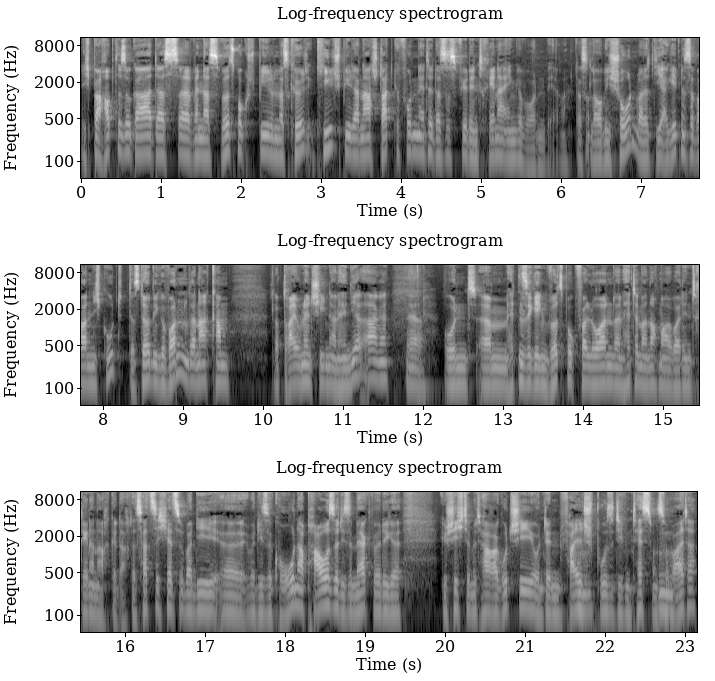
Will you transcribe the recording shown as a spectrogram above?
Ich behaupte sogar, dass äh, wenn das Würzburg-Spiel und das Kiel-Spiel danach stattgefunden hätte, dass es für den Trainer eng geworden wäre. Das glaube ich schon, weil die Ergebnisse waren nicht gut. Das Derby gewonnen und danach kam, ich glaube, drei Unentschieden an der Niederlage. Ja. Und ähm, hätten sie gegen Würzburg verloren, dann hätte man nochmal über den Trainer nachgedacht. Es hat sich jetzt über die äh, über diese Corona-Pause, diese merkwürdige Geschichte mit Haraguchi und den falsch positiven Tests und so weiter,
